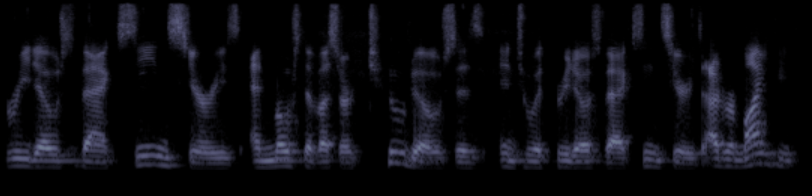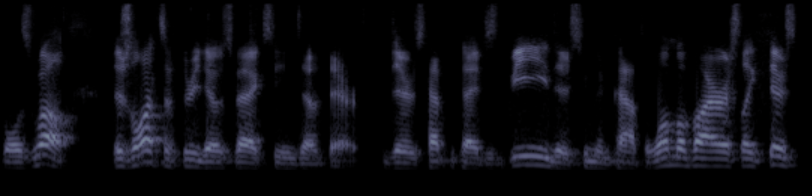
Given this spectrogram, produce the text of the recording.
three dose vaccine series and most of us are two doses into a three dose vaccine series. I'd remind people as well there's lots of three dose vaccines out there. There's hepatitis b there's human papillomavirus like there's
